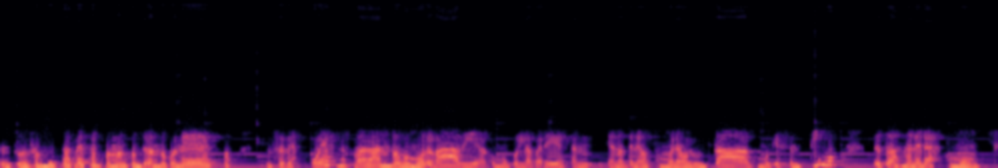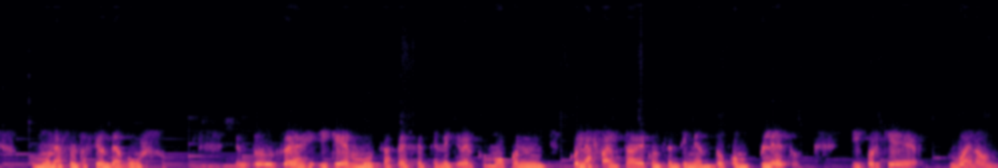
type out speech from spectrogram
Entonces muchas veces vamos encontrando con eso, entonces después nos va dando como rabia, como con la pareja, ya no tenemos tan buena voluntad, como que sentimos de todas maneras como, como una sensación de abuso. Entonces, y que muchas veces tiene que ver como con, con la falta de consentimiento completo. Y porque, bueno,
